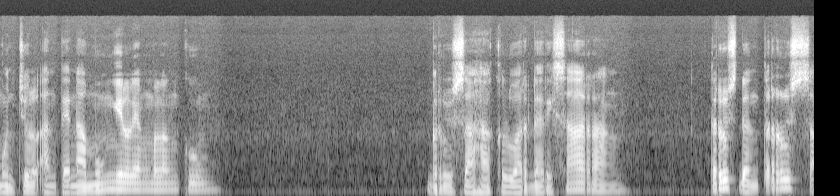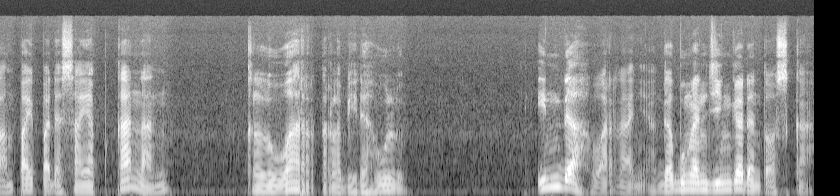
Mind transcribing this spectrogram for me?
Muncul antena mungil yang melengkung. Berusaha keluar dari sarang. Terus dan terus sampai pada sayap kanan keluar terlebih dahulu. Indah warnanya, gabungan jingga dan toska.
